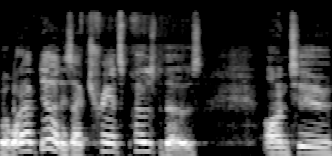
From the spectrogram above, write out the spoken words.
Well, what I've done is I've transposed those onto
